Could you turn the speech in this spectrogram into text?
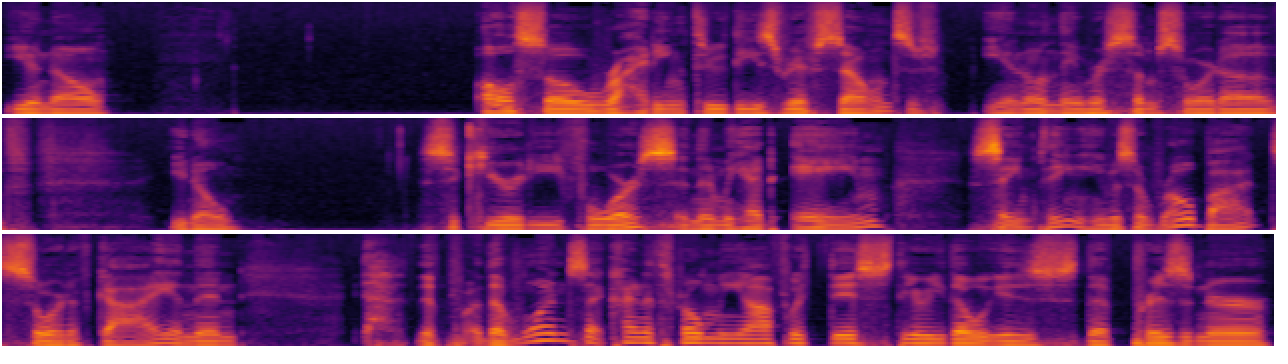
you know also riding through these rift zones you know, and they were some sort of, you know, security force. And then we had AIM, same thing. He was a robot sort of guy. And then the the ones that kind of throw me off with this theory though is the prisoner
